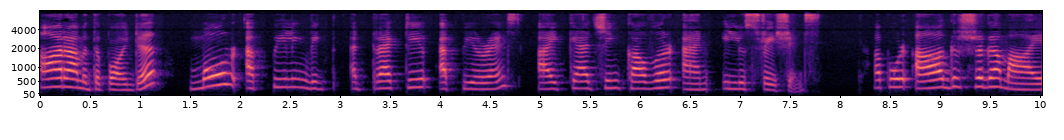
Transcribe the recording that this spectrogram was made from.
ആറാമത്തെ point appealing with attractive appearance eye catching cover and illustrations അപ്പോൾ ആകർഷകമായ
